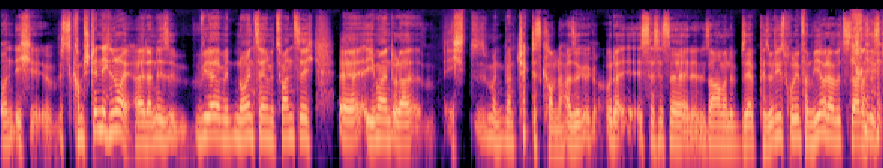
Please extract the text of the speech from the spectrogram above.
und ich, es kommt ständig neue. Äh, dann ist wieder mit 19, mit 20 äh, jemand oder ich, man, man checkt es kaum noch. Also, oder ist das jetzt, eine, sagen wir mal, ein sehr persönliches Problem von mir oder würdest du sagen, das ist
